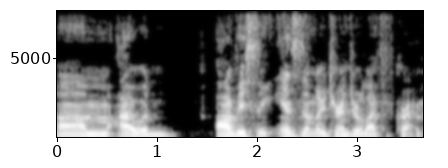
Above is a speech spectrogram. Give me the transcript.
Um, I would obviously instantly turn to a life of crime.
